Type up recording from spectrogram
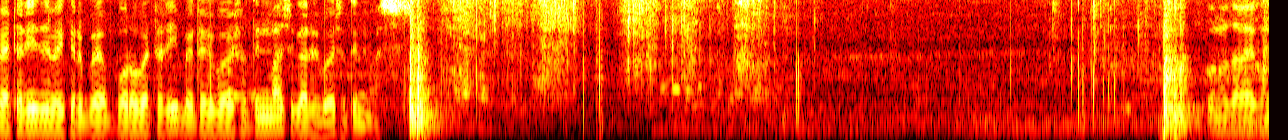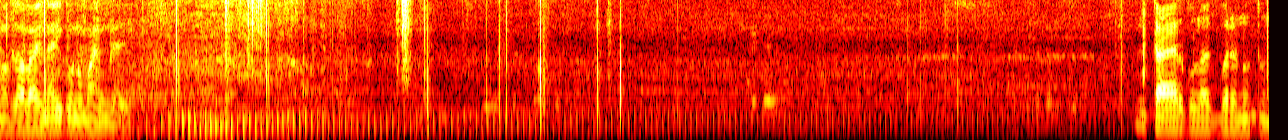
ব্যাটারি, যে বাইকের বড় ব্যাটারি ব্যাটারি বয়সও তিন মাস, গাড়ির বয়সও তিন মাস। কোনো জায়গায় কোনো জ্বালাই নাই, কোনো মাইন নাই। টায়ারগুলো একবারে নতুন।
